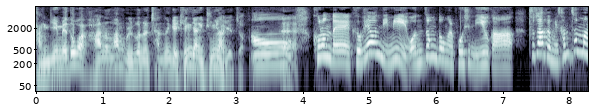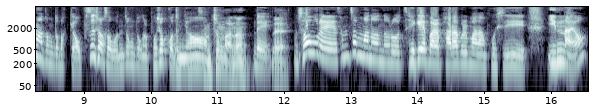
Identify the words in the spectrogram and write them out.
단기 매도가 가능한 물건을 찾는 게 굉장히 중요하겠죠. 어, 네. 그런데 그 회원님이 원정동을 보신 이유가 투자금이 3천만 원 정도밖에 없으셔서 원정동을 보셨거든요. 3천만 원. 네. 네. 그럼 서울에 3천만 원으로 재개발 바라볼 만한 곳이 있나요?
